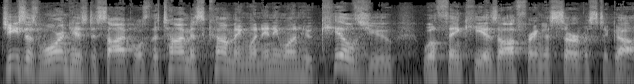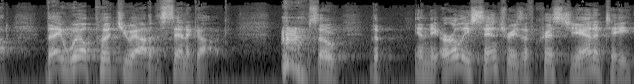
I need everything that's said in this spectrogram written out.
Jesus warned his disciples the time is coming when anyone who kills you will think he is offering a service to God. They will put you out of the synagogue. so the in the early centuries of Christianity,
